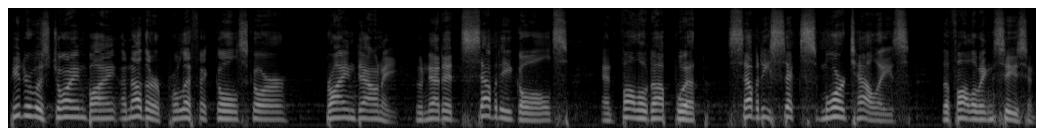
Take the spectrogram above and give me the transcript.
Peter was joined by another prolific goal scorer, Brian Downey, who netted 70 goals and followed up with 76 more tallies the following season.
